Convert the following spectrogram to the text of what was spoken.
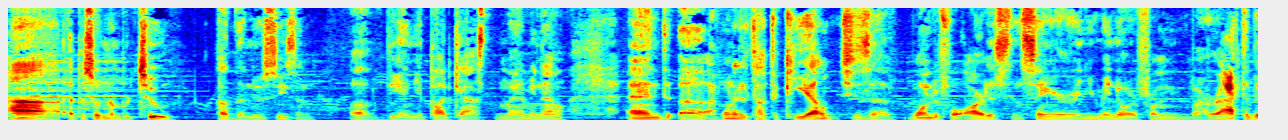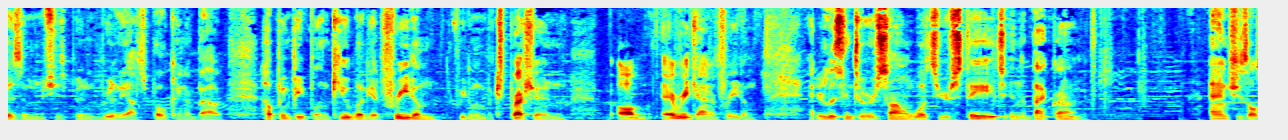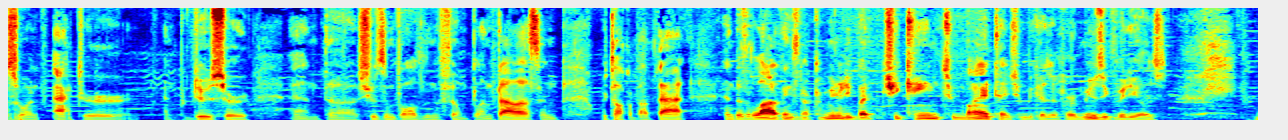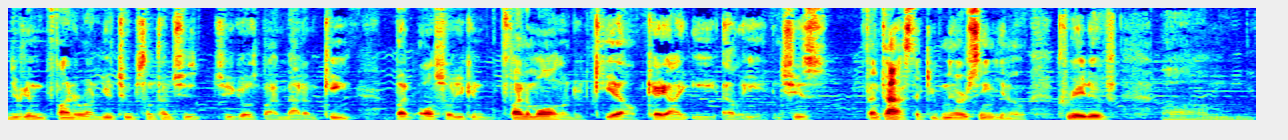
uh, episode number two of the new season of the Enya podcast, Miami Now. And uh, I wanted to talk to Kiele. She's a wonderful artist and singer, and you may know her from her activism. She's been really outspoken about helping people in Cuba get freedom, freedom of expression, all every kind of freedom. And you're listening to her song "What's Your Stage" in the background. And she's also an actor and producer and uh, she was involved in the film Plantadas, and we talk about that. And there's a lot of things in our community, but she came to my attention because of her music videos. You can find her on YouTube. Sometimes she she goes by Madame Key, but also you can find them all under Kiele, K I E L E, and she's fantastic. You've never seen you know creative. Um,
